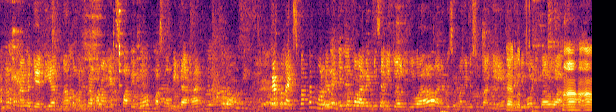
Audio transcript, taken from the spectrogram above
karena pernah kejadian uh, temen gue yang orang ekspat itu pas mau pindahan kan kalau ekspat kan modelnya gitu kalau ada yang bisa dijual dijual ada yang disumbangin disumbangin Ya, ada yang dibawa dibawa Heeh, heeh.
